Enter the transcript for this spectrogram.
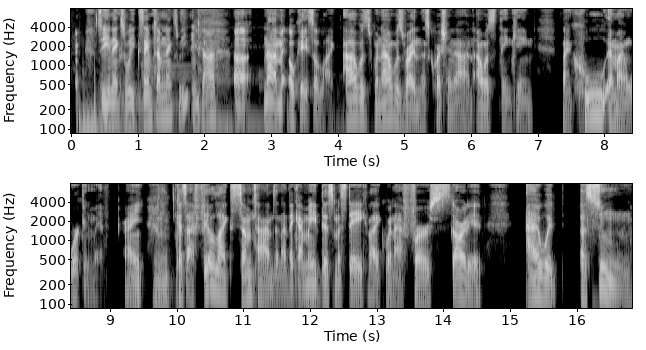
see you next week. Same time next week. Same time. Uh, nah, man, okay. So like, I was when I was writing this question down, I was thinking, like, who am I working with? Right? Because mm-hmm. I feel like sometimes, and I think I made this mistake, like when I first started, I would assume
